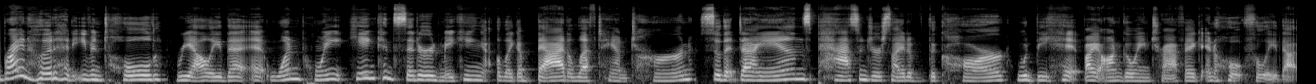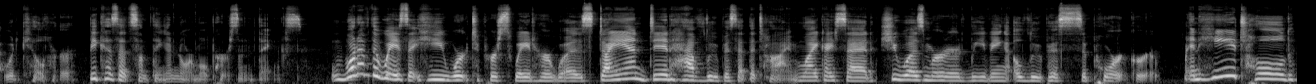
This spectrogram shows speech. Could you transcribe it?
Brian Hood had even told Reali that at one point he had considered making like a bad left hand turn so that Diane's passenger side of the car would be hit by ongoing traffic and hopefully that would kill her because that's something a normal person thinks. One of the ways that he worked to persuade her was Diane did have lupus at the time. Like I said, she was murdered leaving a lupus support group. And he told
